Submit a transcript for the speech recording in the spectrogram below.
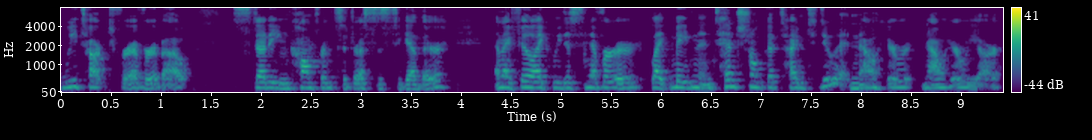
we talked forever about studying conference addresses together and i feel like we just never like made an intentional good time to do it and now here now here we are.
